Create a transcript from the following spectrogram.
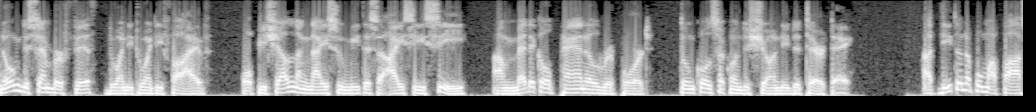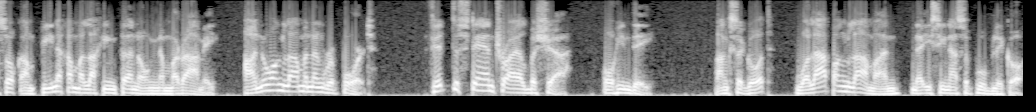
Noong December 5, 2025, opisyal nang naisumite sa ICC ang medical panel report tungkol sa kondisyon ni Duterte. At dito na pumapasok ang pinakamalaking tanong ng marami. Ano ang laman ng report? Fit to stand trial ba siya o hindi? Ang sagot, wala pang laman na isinasa publiko.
